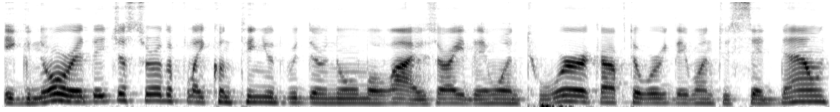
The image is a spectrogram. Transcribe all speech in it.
ignore it. They just sort of like continued with their normal lives, right? They went to work, after work, they went to sit down.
